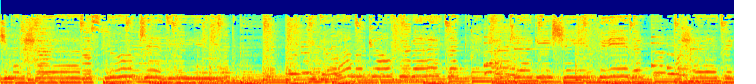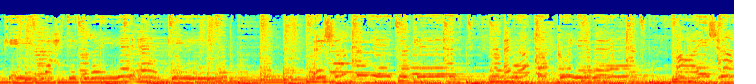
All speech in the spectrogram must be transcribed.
أجمل حياة بأسلوب جديد. في دوامك أو في بيتك حتلاقي شي يفيدك وحياتك إيه راح تتغير أكيد. رشاق ويتوكيت أنا قف كل بيت. ما عيشها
